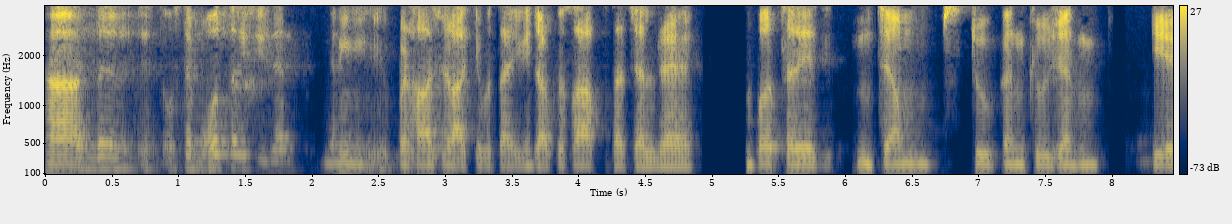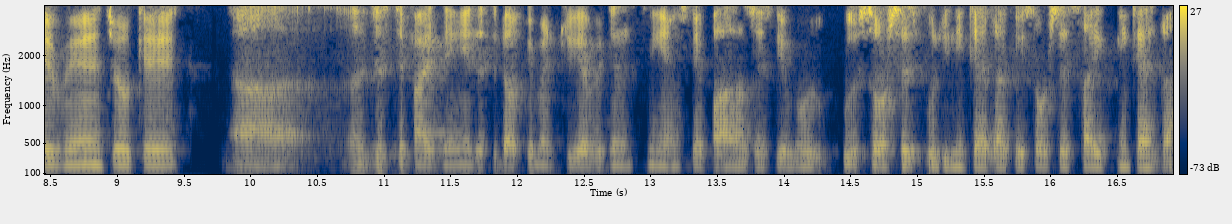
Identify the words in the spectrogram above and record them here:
हाँ। अंदर उसने बहुत सारी चीज़ें यानी बढ़ा चढ़ा के बताई गई जो आपको साफ़ पता चल रहा है। बहुत सारे जंप्स टू कंक्लूजन किए हुए हैं जो कि जस्टिफाइड नहीं है जैसे डॉक्यूमेंट्री एविडेंस नहीं है उसके पास जिसकी वो सोर्सेज पूरी नहीं कह रहा कोई सोर्सेज साइट नहीं कह रहा।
